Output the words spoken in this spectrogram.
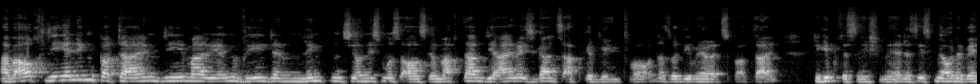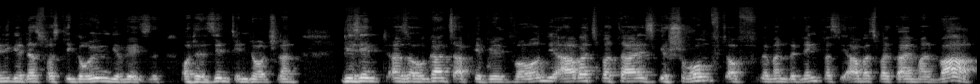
Aber auch diejenigen Parteien, die mal irgendwie den linken Zionismus ausgemacht haben, die eine ist ganz abgewählt worden, also die Mehrheitspartei, die gibt es nicht mehr. Das ist mehr oder weniger das, was die Grünen gewesen oder sind in Deutschland. Die sind also ganz abgewählt worden. Die Arbeitspartei ist geschrumpft, auf, wenn man bedenkt, was die Arbeitspartei mal war.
